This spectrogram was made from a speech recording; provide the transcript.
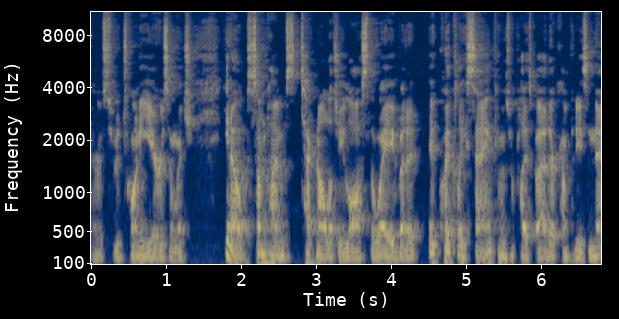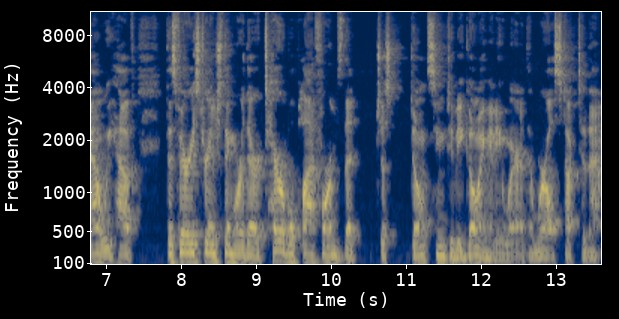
There was sort of 20 years in which, you know, sometimes technology lost the way, but it, it quickly sank and was replaced by other companies. And now we have this very strange thing where there are terrible platforms that just don't seem to be going anywhere, that we're all stuck to them.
